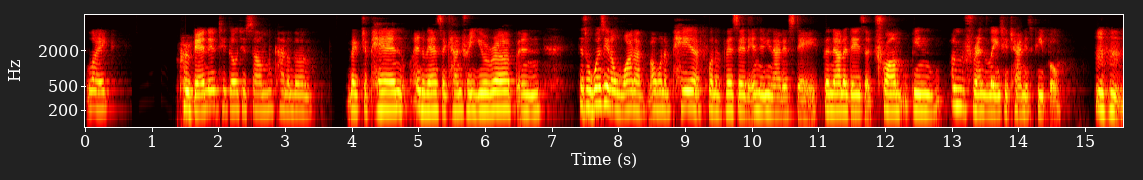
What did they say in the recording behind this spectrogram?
like prevented to go to some kind of the like Japan, advanced country, Europe, and because once in a while I, I want to pay for the visit in the United States. But nowadays, uh, Trump being unfriendly to Chinese people. Mm-hmm.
